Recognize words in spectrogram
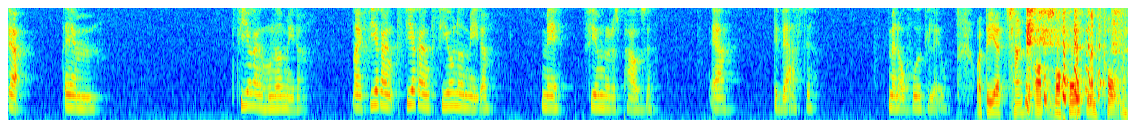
Ja. Øhm, 4 gange 100 meter. Nej, 4 gange, 4 gange 400 meter med 4 minutters pause er det værste, man overhovedet kan lave. Og det er tanken om, hvor hårdt man får det,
